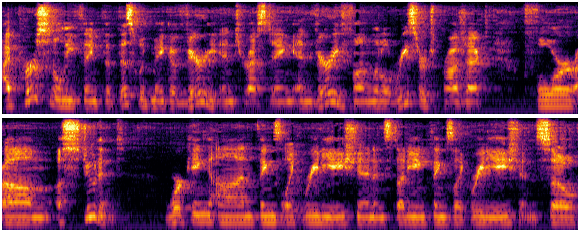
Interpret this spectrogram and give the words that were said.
I personally think that this would make a very interesting and very fun little research project for um, a student working on things like radiation and studying things like radiation. So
